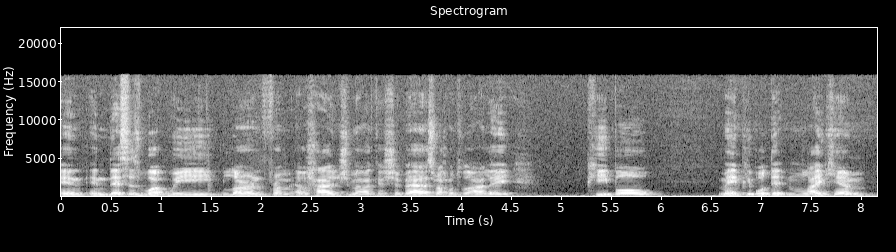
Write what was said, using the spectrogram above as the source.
and and this is what we learned from El Hajj Malik Shabazz, rahmatullah alayh. People, many people didn't like him,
